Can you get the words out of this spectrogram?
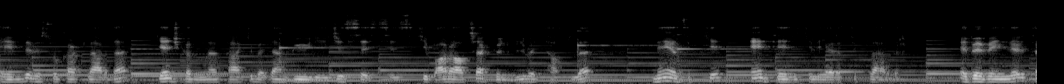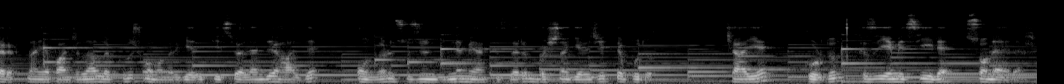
evde ve sokaklarda genç kadınları takip eden büyüleyici, sessiz, kibar, alçak gönüllü ve tatlı, ne yazık ki en tehlikeli yaratıklardır. Ebeveynleri tarafından yabancılarla konuşmamaları gerektiği söylendiği halde onların sözünü dinlemeyen kızların başına gelecek de budur. Hikaye kurdun kızı yemesiyle sona erer.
